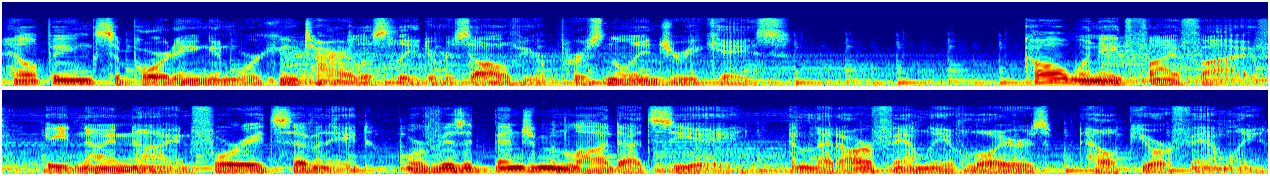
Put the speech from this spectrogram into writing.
helping, supporting, and working tirelessly to resolve your personal injury case. Call 1 855 899 4878 or visit benjaminlaw.ca and let our family of lawyers help your family.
